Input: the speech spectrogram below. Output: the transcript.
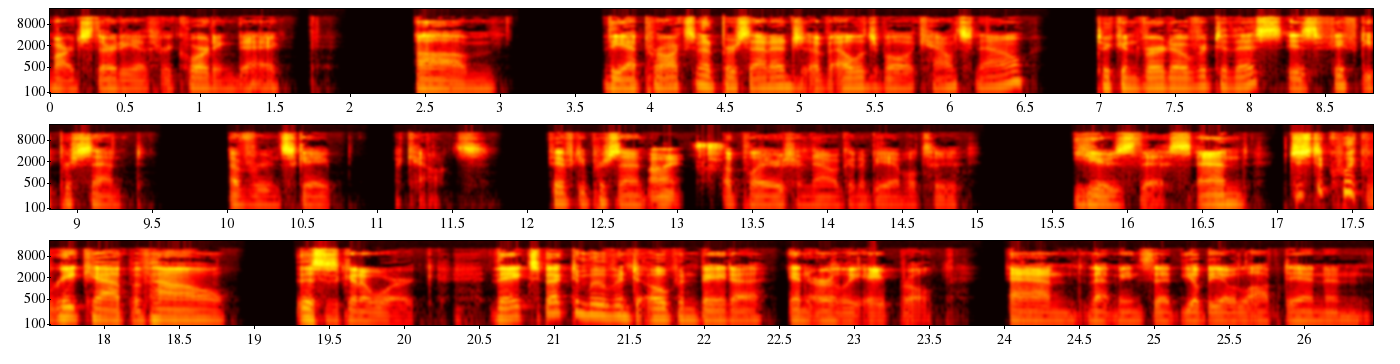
March 30th, recording day. Um, the approximate percentage of eligible accounts now to convert over to this is 50% of RuneScape accounts. 50% Nice. of players are now going to be able to use this. And just a quick recap of how this is going to work. They expect to move into open beta in early April. And that means that you'll be able to opt in and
